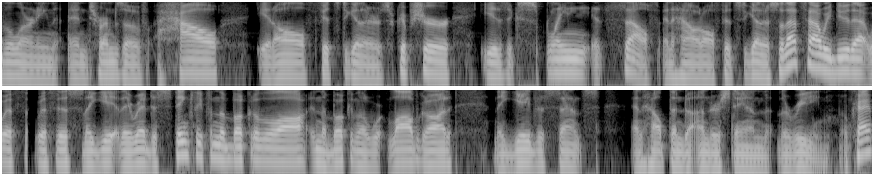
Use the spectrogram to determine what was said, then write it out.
the learning in terms of how it all fits together. Scripture is explaining itself and how it all fits together. So that's how we do that with with this. They get, they read distinctly from the book of the law in the book of the law of God. They gave the sense and helped them to understand the reading. Okay.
